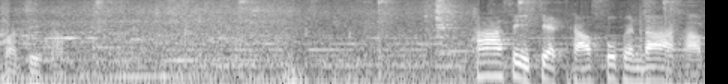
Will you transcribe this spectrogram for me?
สวัสดีครับ 547 ครับฟูเพนด้าครับ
